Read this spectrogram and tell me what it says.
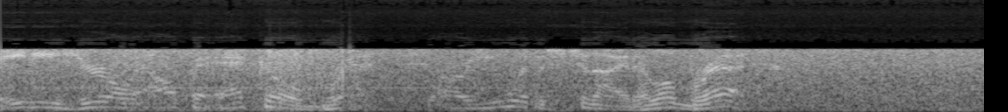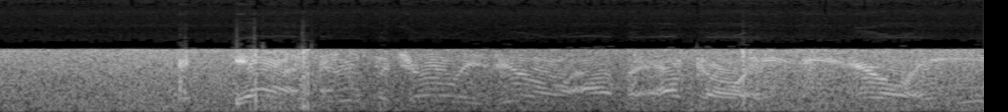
80 Alpha Echo. Brett, are you with us tonight? Hello, Brett. Yeah, Alpha Charlie Zero Alpha Echo AC0AE.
